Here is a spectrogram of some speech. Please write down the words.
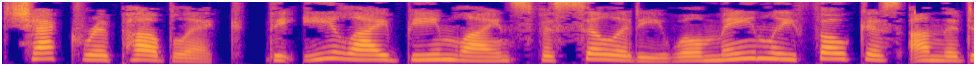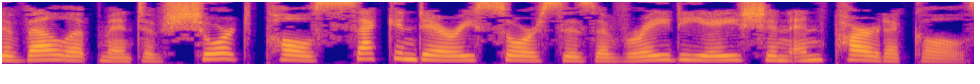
Czech Republic, the Eli Beamlines facility will mainly focus on the development of short-pulse secondary sources of radiation and particles.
